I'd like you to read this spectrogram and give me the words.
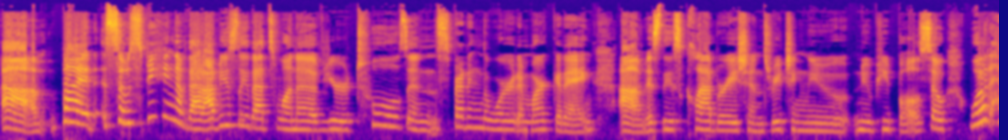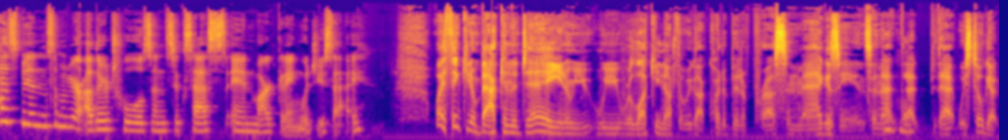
Um, but so speaking of that, obviously that's one of your tools in spreading the word and marketing um, is these collaborations, reaching new new people. So what has been some of your other tools and success in marketing, would you say? Well, I think you know back in the day, you know, you, we were lucky enough that we got quite a bit of press in magazines, and that mm-hmm. that that we still get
